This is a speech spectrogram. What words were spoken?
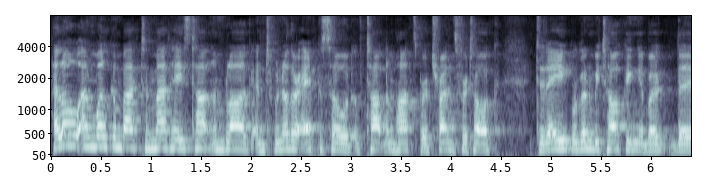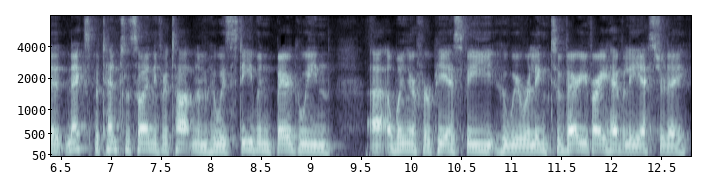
Hello and welcome back to Matt Hayes Tottenham blog and to another episode of Tottenham Hotspur Transfer Talk. Today we're going to be talking about the next potential signing for Tottenham, who is Steven Bergwijn, uh, a winger for PSV, who we were linked to very, very heavily yesterday.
